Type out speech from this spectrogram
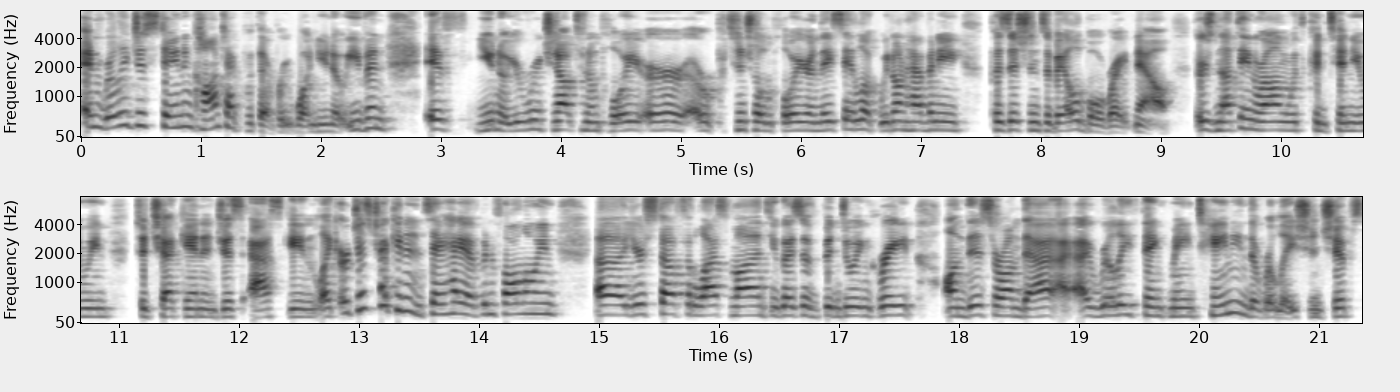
And really just staying in contact with everyone. You know, even if, you know, you're reaching out to an employer or potential employer and they say, look, we don't have any positions available right now. There's nothing wrong with continuing to check in and just asking like, or just checking in and say, Hey, I've been following uh, your stuff for the last month. You guys have been doing great on this or on that. I, I really think maintaining the relationships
